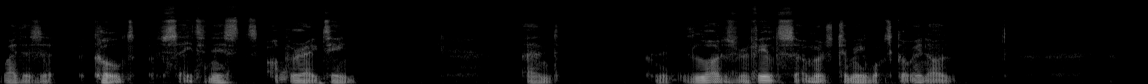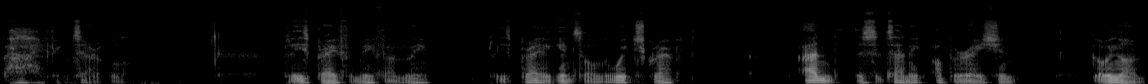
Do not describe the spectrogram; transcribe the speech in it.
where there's a, cult of Satanists operating, and the Lord has revealed so much to me what's going on. I feel terrible. Please pray for me, family. Please pray against all the witchcraft and the satanic operation going on.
